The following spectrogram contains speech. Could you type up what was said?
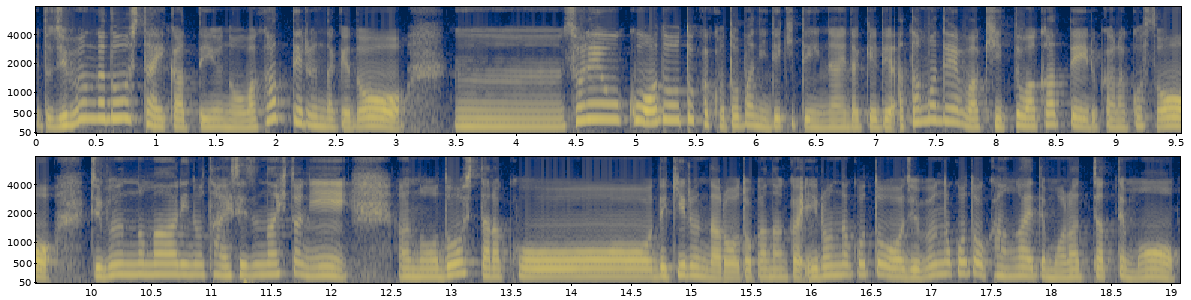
えっと、自分がどうしたいかっていうのを分かってるんだけどうーんそれを行動とか言葉にできていないだけで頭ではきっと分かっているからこそ自分の周りの大切な人にあのどうしたらこうできるんだろうとかなんかいろんなことを自分のことを考えてもらっちゃっても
